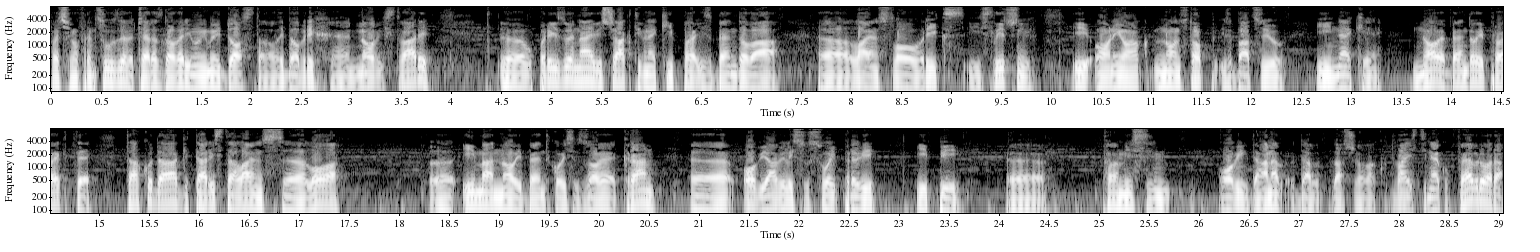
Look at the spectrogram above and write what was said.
pa ćemo francuze večeras doverimo, imaju dosta ovaj, dobrih novih stvari. U Parizu je najviše aktivna ekipa iz bendova Lion Slow, Rix i sličnih i oni non stop izbacuju i neke nove bendove i projekte, tako da gitarista Lions Loa uh, ima novi band koji se zove Kran. Uh, objavili su svoj prvi EP uh, pa mislim ovih dana, da baš ovako 20. nekog februara.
